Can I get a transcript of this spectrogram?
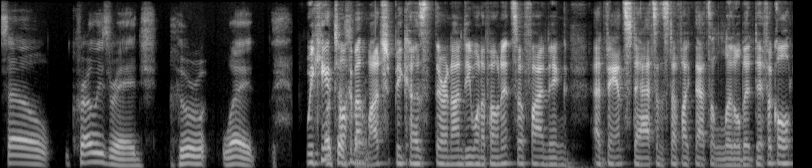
so Crowley's Ridge. Who? Wait, We can't talk about much because they're a non D1 opponent, so finding advanced stats and stuff like that's a little bit difficult.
